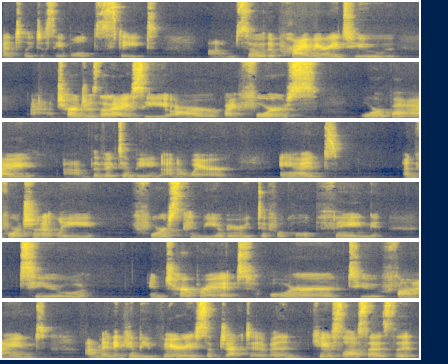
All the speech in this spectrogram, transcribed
mentally disabled state. Um, so the primary two uh, charges that I see are by force or by um, the victim being unaware. And unfortunately, force can be a very difficult thing to interpret or to find, um, and it can be very subjective. And case law says that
